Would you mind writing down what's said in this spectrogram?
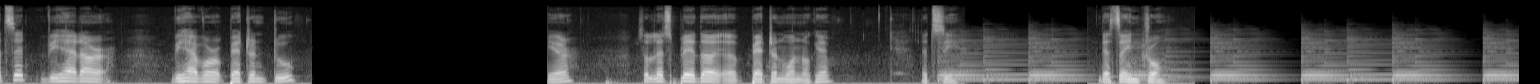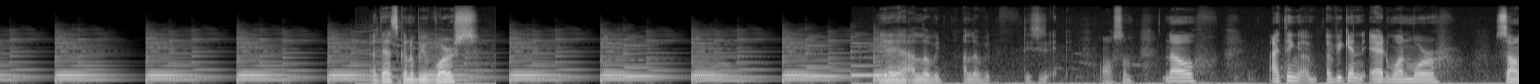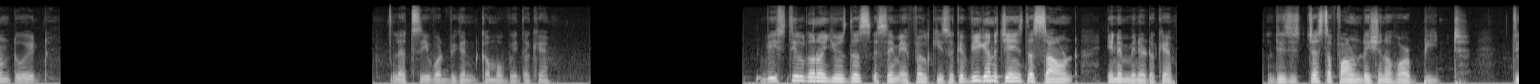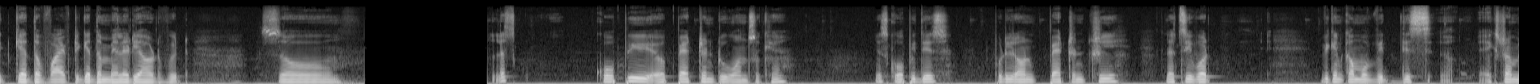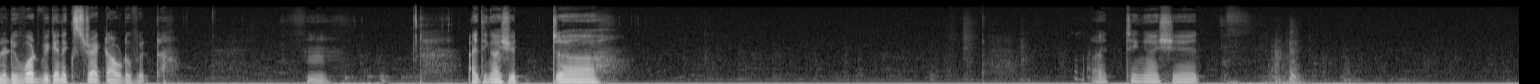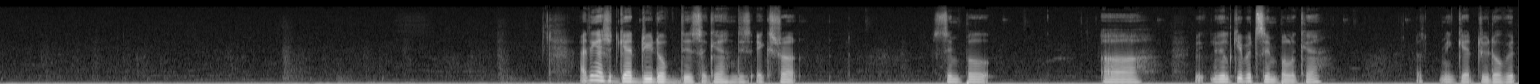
that's it. We had our we have our pattern 2 here. So let's play the uh, pattern 1 okay? Let's see. That's the intro. Uh, that's gonna be verse yeah yeah i love it. I love it. This is awesome. Now i think uh, we can add one more sound to it. Let's see what we can come up with okay? We still gonna use this same FL keys okay? We're gonna change the sound in a minute okay? This is just a foundation of our beat to get the vibe to get the melody out of it. So let's copy a pattern two once okay? Just copy this put it on pattern 3 let's see what we can come up with this uh, extra melody what we can extract out of it? Hmm. I think I should uh, I think I should I think I should get rid of this okay? This extra simple uh we'll keep it simple okay? Let me get rid of it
